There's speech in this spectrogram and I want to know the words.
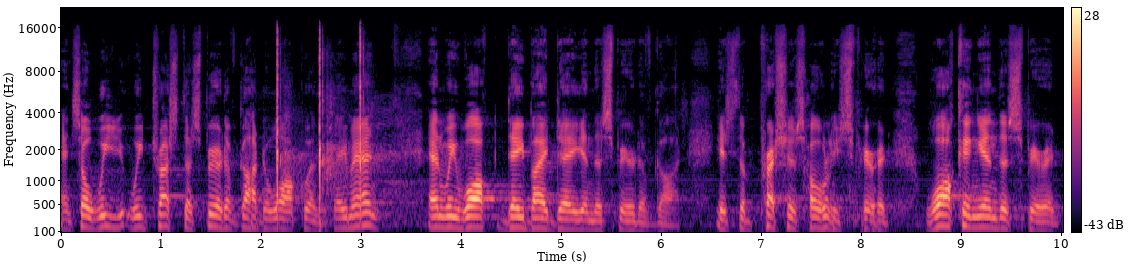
And so we, we trust the Spirit of God to walk with us. Amen? And we walk day by day in the Spirit of God. It's the precious Holy Spirit walking in the Spirit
